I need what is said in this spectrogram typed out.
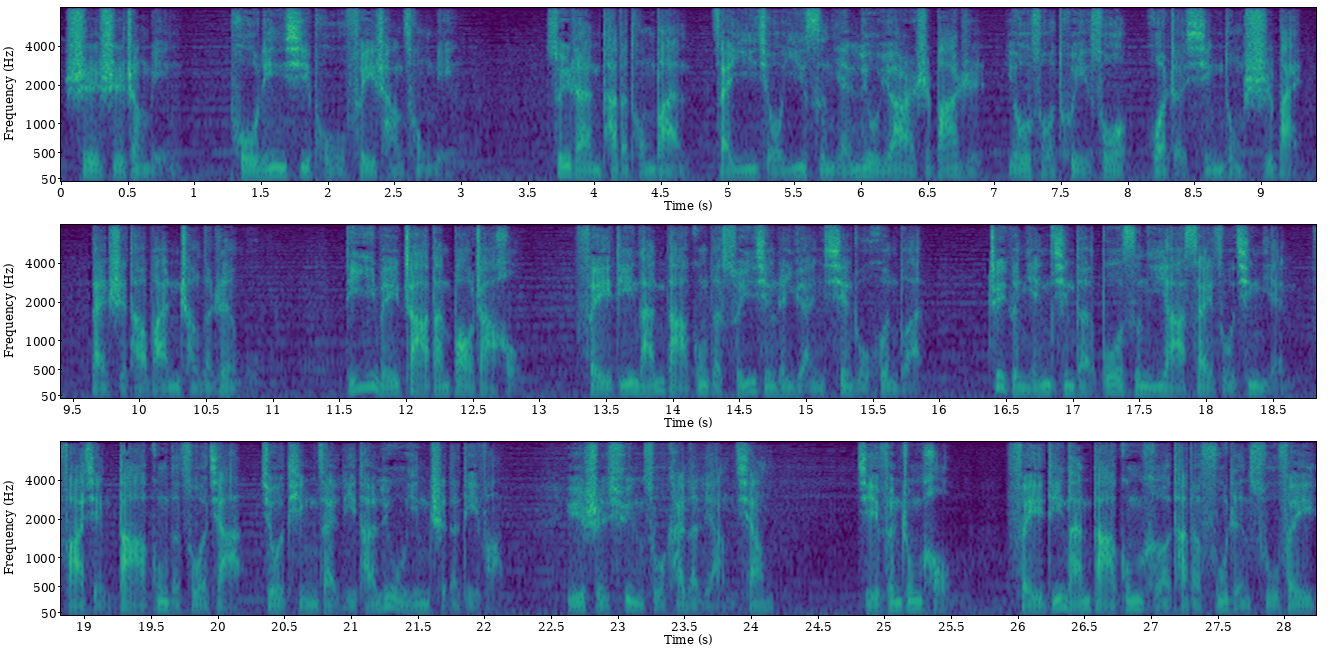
事实证明，普林西普非常聪明。虽然他的同伴在一九一四年六月二十八日有所退缩或者行动失败，但是他完成了任务。第一枚炸弹爆炸后，斐迪南大公的随行人员陷入混乱。这个年轻的波斯尼亚塞族青年发现大公的座驾就停在离他六英尺的地方。于是迅速开了两枪，几分钟后，斐迪南大公和他的夫人苏菲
